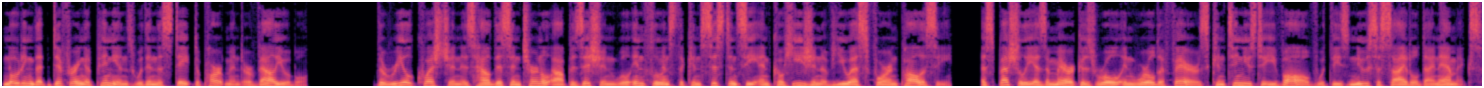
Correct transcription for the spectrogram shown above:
noting that differing opinions within the State Department are valuable. The real question is how this internal opposition will influence the consistency and cohesion of U.S. foreign policy, especially as America's role in world affairs continues to evolve with these new societal dynamics.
